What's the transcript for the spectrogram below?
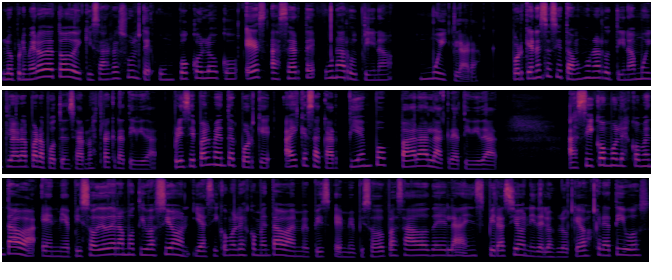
Lo primero de todo, y quizás resulte un poco loco, es hacerte una rutina muy clara. ¿Por qué necesitamos una rutina muy clara para potenciar nuestra creatividad? Principalmente porque hay que sacar tiempo para la creatividad. Así como les comentaba en mi episodio de la motivación y así como les comentaba en mi, en mi, episodio pasado de la inspiración y de los bloqueos creativos,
